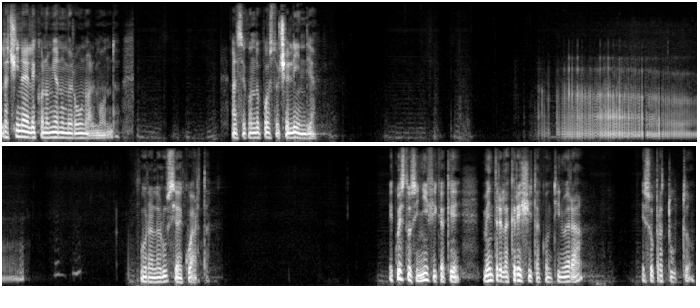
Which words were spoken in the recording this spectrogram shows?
la Cina è l'economia numero uno al mondo. Al secondo posto c'è l'India. Ora la Russia è quarta. E questo significa che mentre la crescita continuerà, e soprattutto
